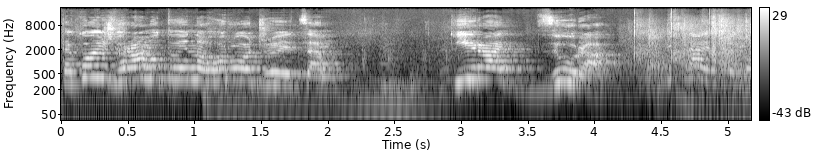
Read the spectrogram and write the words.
Такою ж грамотою нагороджується Кіра Дзюра. Вітаю тебе!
